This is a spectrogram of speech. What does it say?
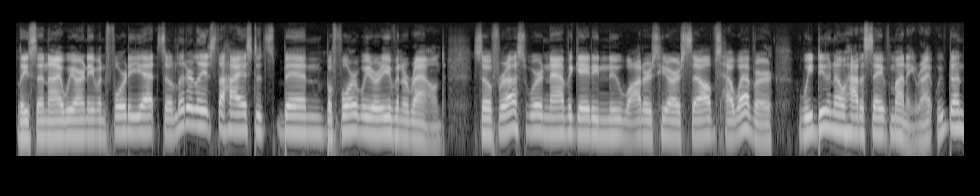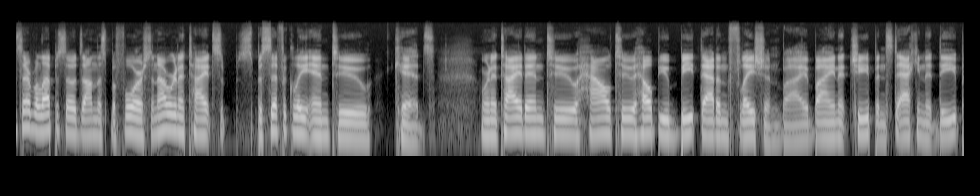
Lisa and I, we aren't even 40 yet. So literally, it's the highest it's been before we were even around. So for us, we're navigating new waters here ourselves. However, we do know how to save money, right? We've done several episodes on this before. So now we're going to tie it specifically into kids. We're going to tie it into how to help you beat that inflation by buying it cheap and stacking it deep.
